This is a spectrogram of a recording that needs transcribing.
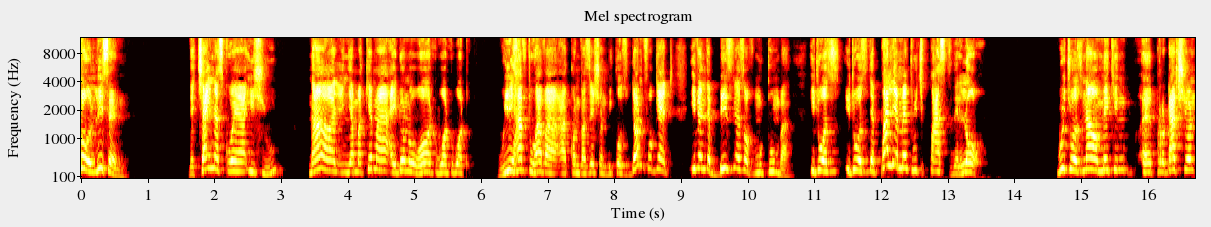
So listen, the China Square issue. Now, Nyamakima, I don't know what, what, what. We have to have a, a conversation because don't forget, even the business of Mitumba, it was it was the parliament which passed the law, which was now making uh, production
